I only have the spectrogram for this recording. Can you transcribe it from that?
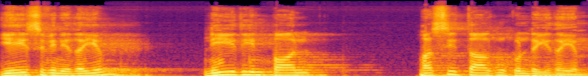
இயேசுவின் இதயம் நீதியின் பால் பசித்தாகும் கொண்ட இதயம்.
